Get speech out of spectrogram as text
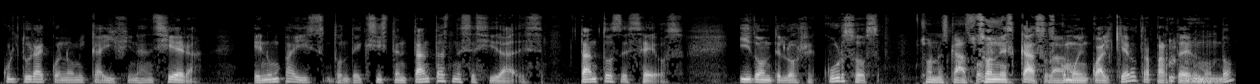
cultura económica y financiera en un país donde existen tantas necesidades, tantos deseos y donde los recursos son escasos, son escasos como en cualquier otra parte del mundo,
